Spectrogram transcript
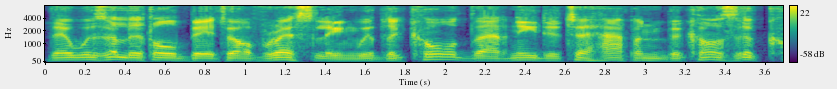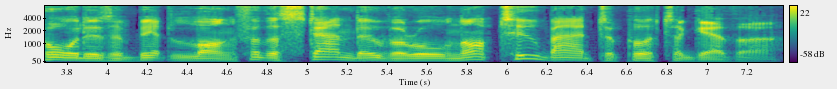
There was a little bit of wrestling with the cord that needed to happen because the cord is a bit long for the stand overall not too bad to put together.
